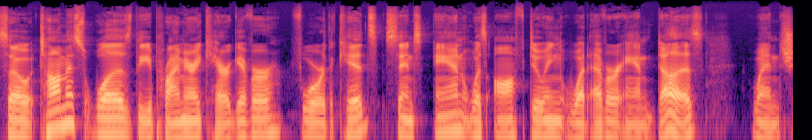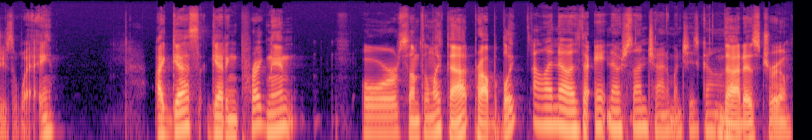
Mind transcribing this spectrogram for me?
So, Thomas was the primary caregiver for the kids since Anne was off doing whatever Anne does when she's away. I guess getting pregnant or something like that, probably. All I know is there ain't no sunshine when she's gone. That is true.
